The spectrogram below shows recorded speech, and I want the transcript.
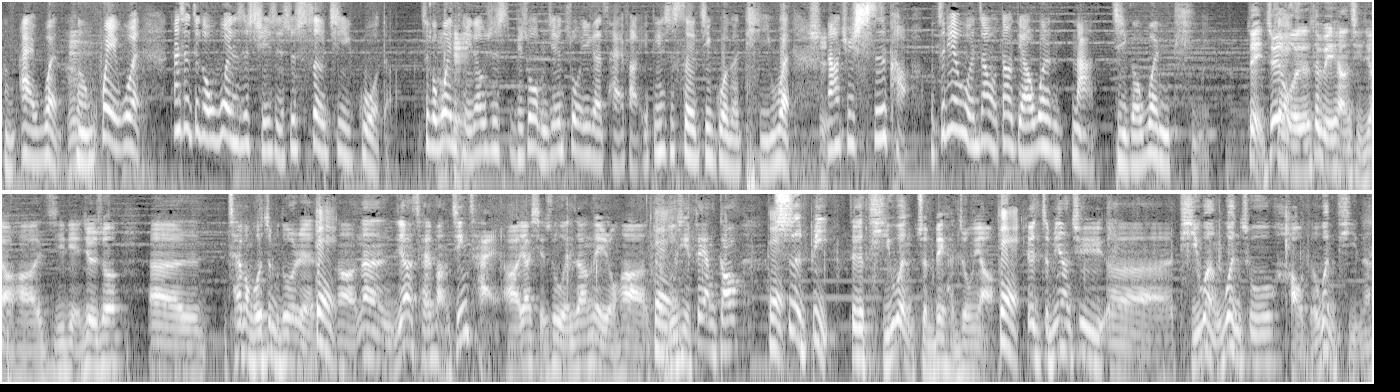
很爱问，嗯很会问。但是这个问是其实是设计过的。这个问题都是比如说我们今天做一个采访，一定是设计过的提问是，然后去思考我这篇文章我到底要问哪几个问题。对，这边对。我特别想请教哈几点，就是说，呃，采访过这么多人，对。啊，那要采访精彩啊，要写出文章内容哈，可读性非常高，对。势必这个提问准备很重要，对。就怎么样去呃提问，问出好的问题呢？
